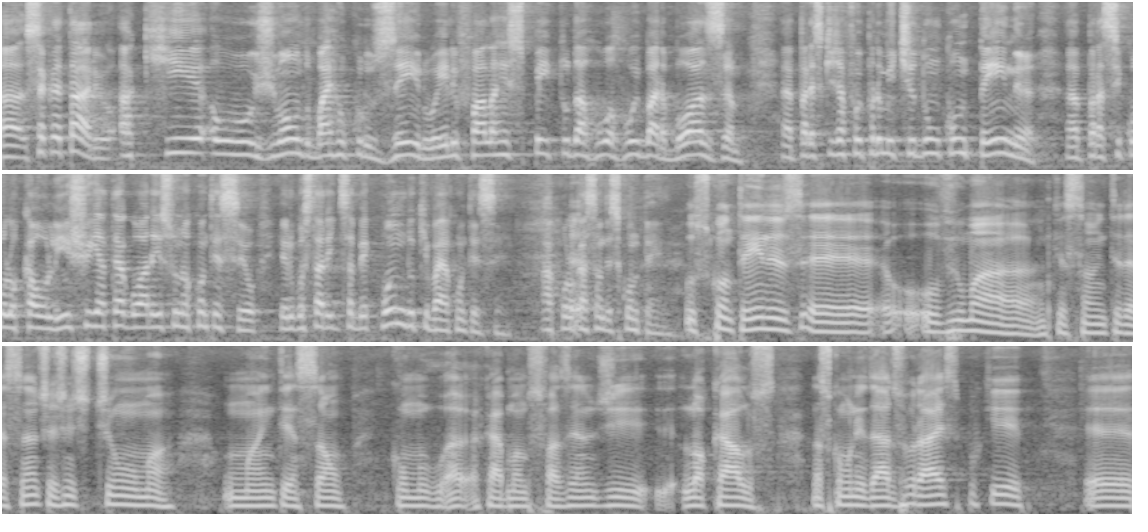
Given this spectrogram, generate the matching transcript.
Uh, secretário, aqui o João do bairro Cruzeiro, ele fala a respeito da rua Rui Barbosa. Uh, parece que já foi prometido um container uh, para se colocar o lixo e até agora isso não aconteceu. Ele gostaria de saber quando que vai acontecer a colocação é, desse container. Os containers, é, houve uma questão interessante, a gente tinha uma, uma intenção, como acabamos fazendo, de locá-los nas comunidades rurais, porque é,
